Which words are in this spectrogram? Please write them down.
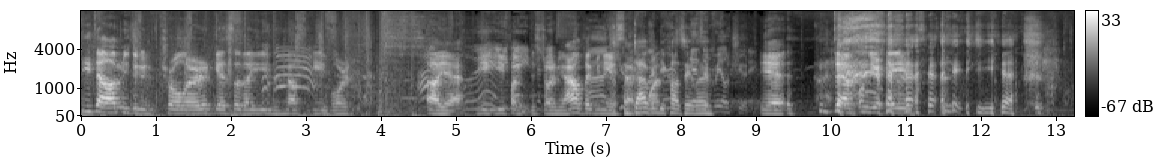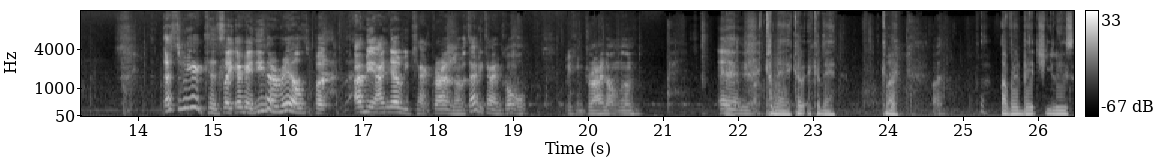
You tell I'm using a controller. Guess that I use a mouse and keyboard. Oh yeah, you, you fucking destroyed me. I don't think we need a Uh, second Damn it, one. you can't see it Isn't though. real shooting. Yeah. Down on your face. yeah. That's weird, because, like, okay, these are reels, but, I mean, I know we can't grind them, but that'd be kind of cool. We can grind on them. Anyway. Come here, come, come here. Come here. What? I win, bitch. You lose.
